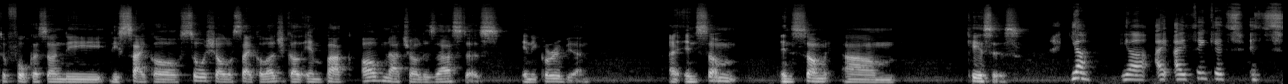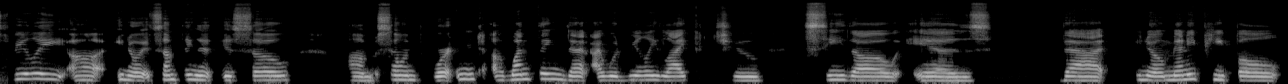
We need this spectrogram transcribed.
to focus on the the psychosocial or psychological impact of natural disasters in the Caribbean. Uh, in some in some um, cases. Yeah, yeah. I, I think it's it's really uh, you know it's something that is so um, so important. Uh, one thing that I would really like to see though is that you know many people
